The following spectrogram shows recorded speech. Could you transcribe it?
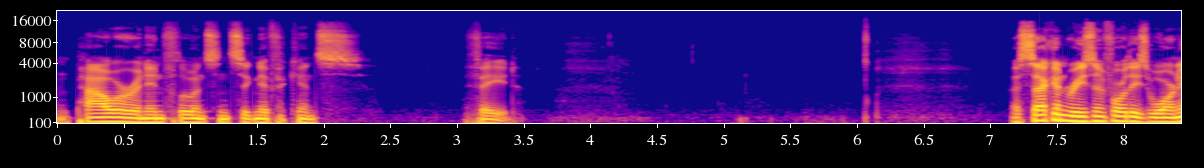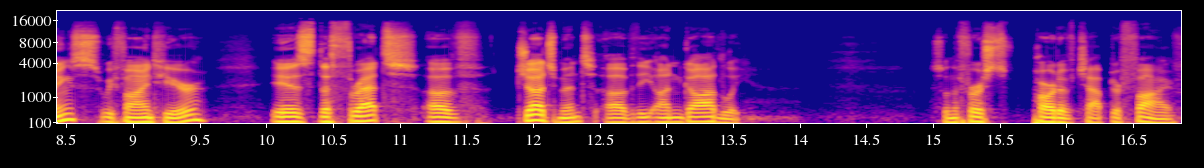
and power and influence and significance fade. A second reason for these warnings we find here is the threat of judgment of the ungodly. So, in the first part of chapter 5,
